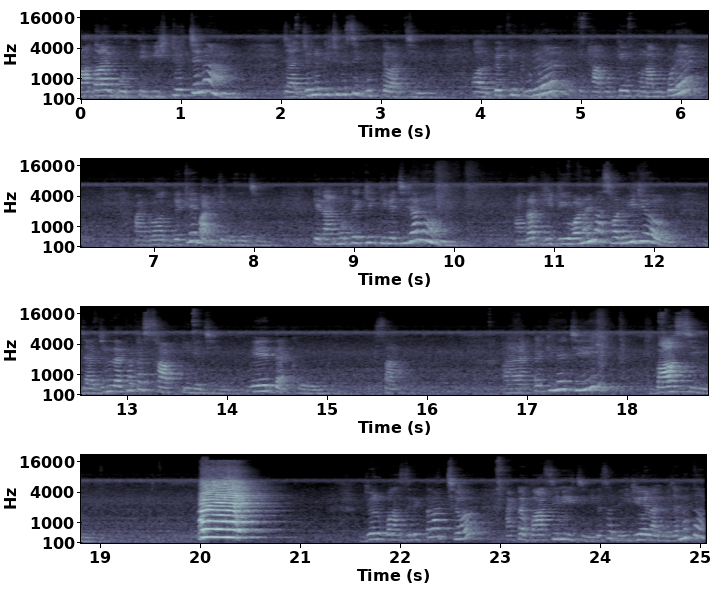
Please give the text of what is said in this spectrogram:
কাদায় ভর্তি, বৃষ্টি হচ্ছে না? যার জন্য কিছু বেশি ঘুরতে পারছি না। অল্প একটু ঘুরে একটু ঠাকুরকে প্রণাম করে আর রথ দেখে বাড়ি চলে এসেছি কেনার মধ্যে কি কিনেছি জানো? আমরা ভিডিও বানাই না শর্ট ভিডিও। যার জন্য দেখো একটা সাপ কিনেছি। এ দেখো, সাপ। আর একটা কিনেছি বাসি জোর বাসি দেখতে পাচ্ছ? একটা বাসি নিয়েছি। এটা সব ভিডিও লাগবে, জানো তো?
